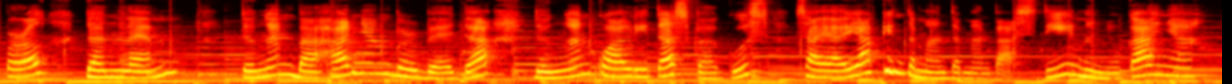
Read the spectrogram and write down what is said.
pearl, dan lem dengan bahan yang berbeda dengan kualitas bagus. Saya yakin teman-teman pasti menyukainya.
